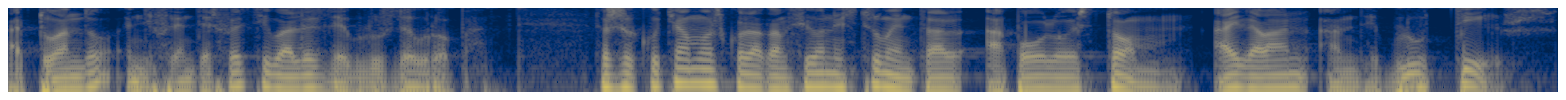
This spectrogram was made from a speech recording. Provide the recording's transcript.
actuando en diferentes festivales de blues de Europa. Los escuchamos con la canción instrumental Apollo Stone, Aidaban and the Blue Tears.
